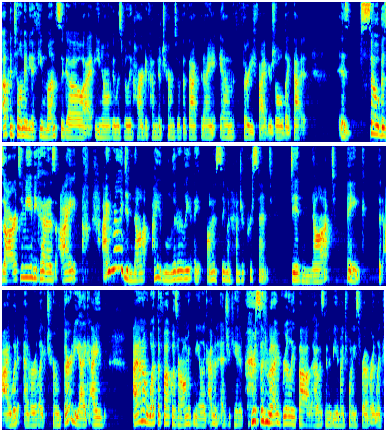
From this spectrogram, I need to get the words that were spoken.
up until maybe a few months ago, I, you know, it was really hard to come to terms with the fact that I am 35 years old. Like that is so bizarre to me because I, I really did not, I literally, I honestly 100% did not think that I would ever like turn 30. Like I, I don't know what the fuck was wrong with me. Like I'm an educated person, but I really thought I was going to be in my 20s forever. Like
